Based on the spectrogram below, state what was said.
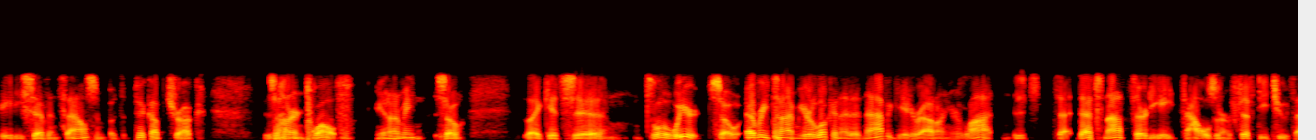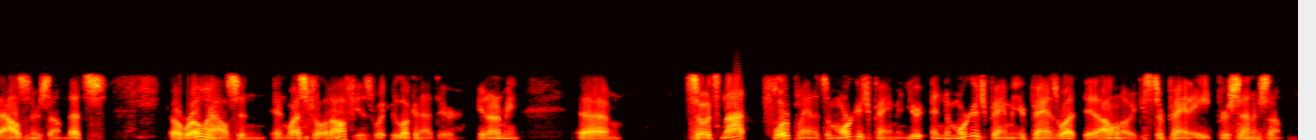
eighty-seven thousand, but the pickup truck is one hundred twelve. You know what I mean? So, like it's uh, it's a little weird. So every time you're looking at a Navigator out on your lot, it's that, that's not thirty-eight thousand or fifty-two thousand or something. That's a row house in in West Philadelphia is what you're looking at there. You know what I mean? Um, so it's not floor plan; it's a mortgage payment. You're and the mortgage payment you're paying is what I don't know. I guess they're paying eight percent or something.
